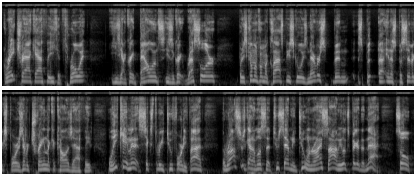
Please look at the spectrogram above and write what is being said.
great track athlete. He could throw it. He's got great balance. He's a great wrestler. But he's coming from a Class B school. He's never been uh, in a specific sport. He's never trained like a college athlete. Well, he came in at 6'3", 245. The roster's got him listed at 272. And when I saw him, he looks bigger than that. So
